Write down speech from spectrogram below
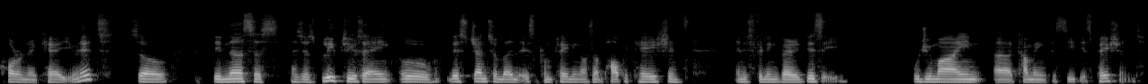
coronary care unit. So the nurses has just bleeped you saying, oh, this gentleman is complaining of some palpitations and is feeling very dizzy. Would you mind uh, coming to see this patient?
